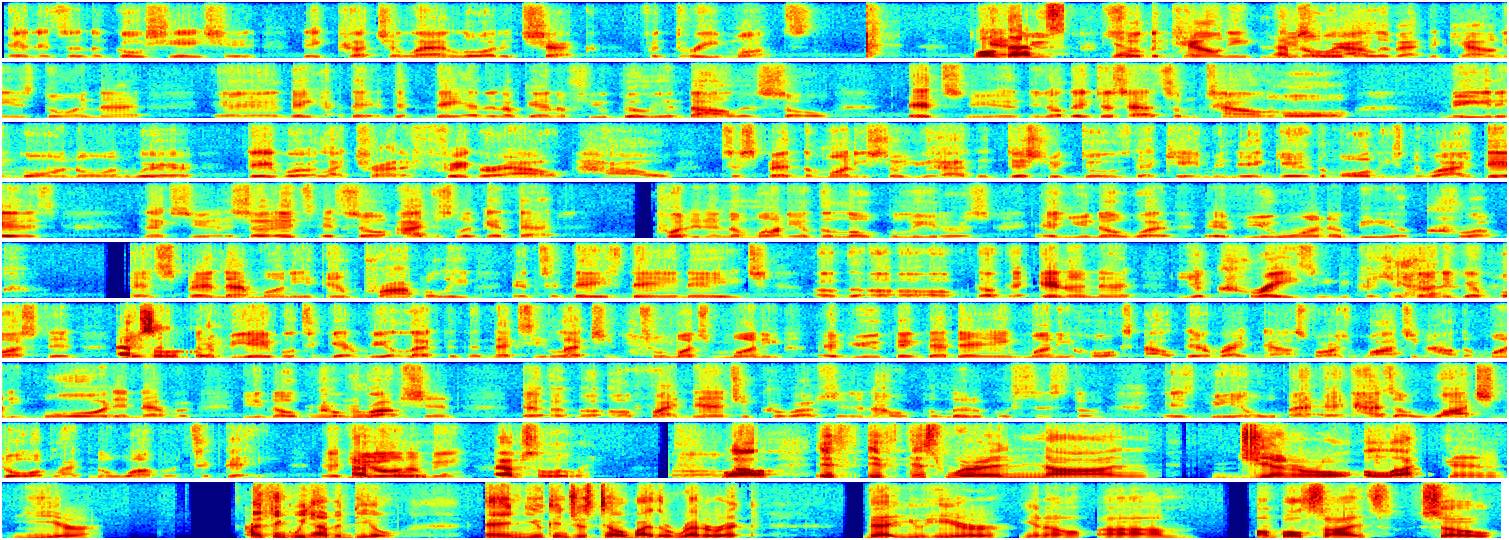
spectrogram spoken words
and it's a negotiation. They cut your landlord a check for three months. Well, and that's you, so the county. Absolutely. You know where I live at, the county is doing that, and they they they ended up getting a few billion dollars. So it's you, you know they just had some town hall meeting going on where they were like trying to figure out how to spend the money. So you had the district dudes that came in there and gave them all these new ideas next year. So it's it's so I just look at that, put it in the money of the local leaders, and you know what? If you want to be a crook and spend that money improperly in today's day and age of the uh, uh of, of the internet, you're crazy because you're gonna get busted. Absolutely. You're not gonna be able to get reelected the next election. Too much money. If you think that there ain't money hawks out there right now, as far as watching how the money more than ever, you know, mm-hmm. corruption, uh, uh, uh, financial corruption in our political system is being has a watchdog like no other today. You Absolutely. know what I mean? Absolutely. Um, well, if if this were a non general election year, I think we'd have a deal. And you can just tell by the rhetoric that you hear, you know, um, on both sides. So,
